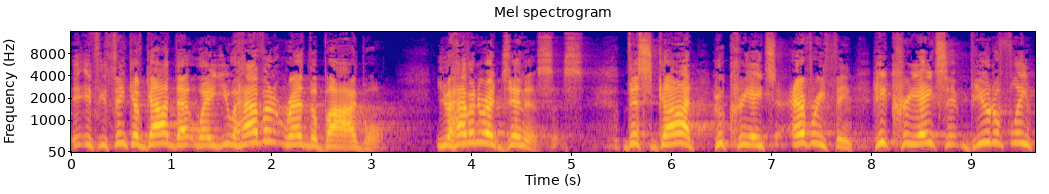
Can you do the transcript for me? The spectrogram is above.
if you think of God that way, you haven't read the Bible, you haven't read Genesis. This God who creates everything, He creates it beautifully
